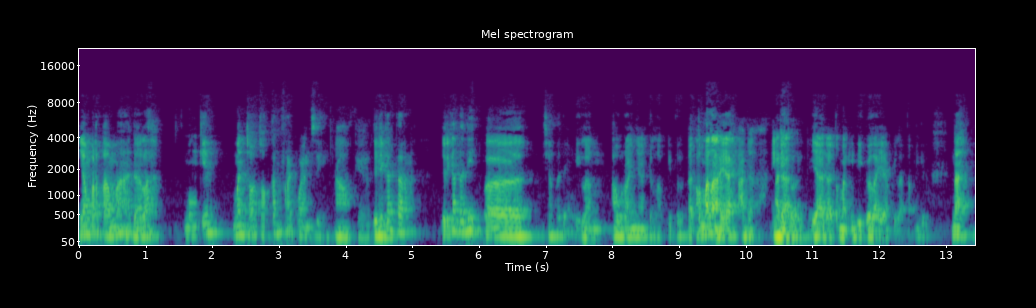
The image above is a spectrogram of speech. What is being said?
Yang pertama adalah mungkin mencocokkan frekuensi. Ah, oke. Okay, okay. Jadi kan karena jadi kan tadi uh, siapa yang bilang auranya gelap itu? Uh, teman lah ya. Ada. Indigo. Ada. Ya ada teman indigo lah ya bilang teman gitu. Nah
